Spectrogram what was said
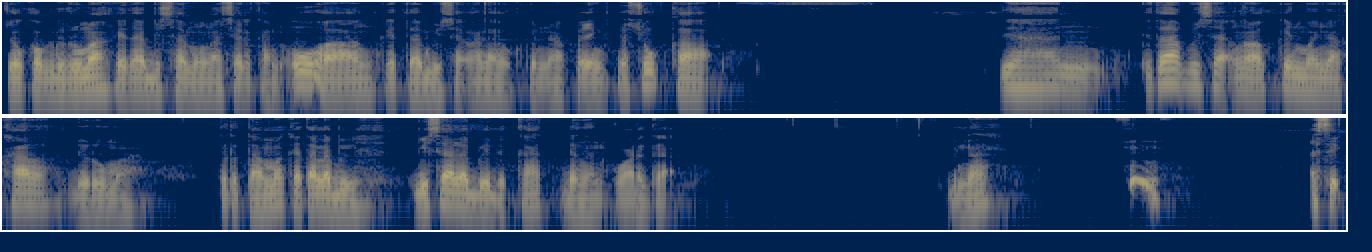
cukup di rumah kita bisa menghasilkan uang kita bisa melakukan apa yang kita suka dan kita bisa ngelakuin banyak hal di rumah. Terutama kita lebih bisa lebih dekat dengan keluarga. Benar? Asik.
